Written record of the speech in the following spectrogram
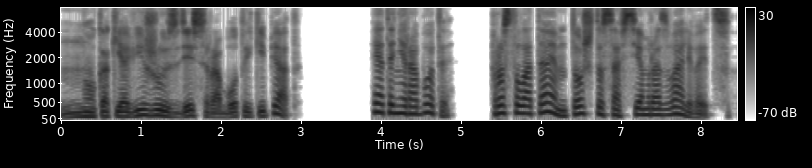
Но, как я вижу, здесь работы кипят. Это не работы. Просто латаем то, что совсем разваливается.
